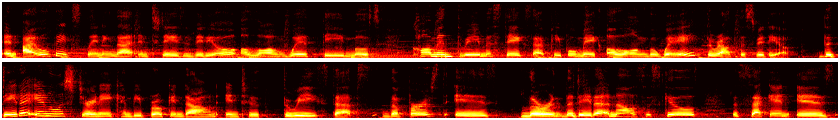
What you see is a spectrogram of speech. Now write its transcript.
and I will be explaining that in today's video along with the most common three mistakes that people make along the way throughout this video. The data analyst journey can be broken down into three steps. The first is learn the data analysis skills. The second is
